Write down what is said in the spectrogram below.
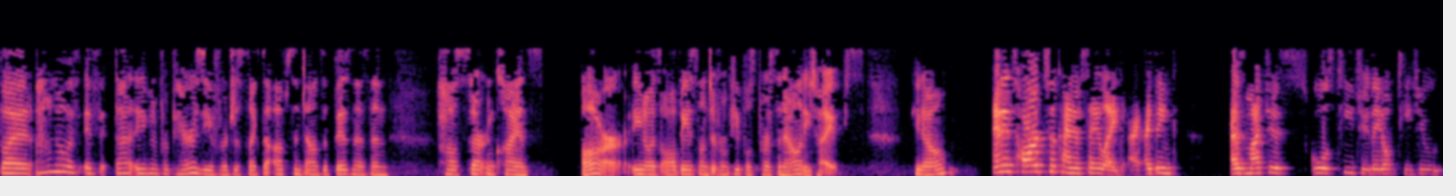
But I don't know if, if that even prepares you for just like the ups and downs of business and how certain clients are. You know, it's all based on different people's personality types, you know? And it's hard to kind of say like, I, I think as much as schools teach you, they don't teach you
